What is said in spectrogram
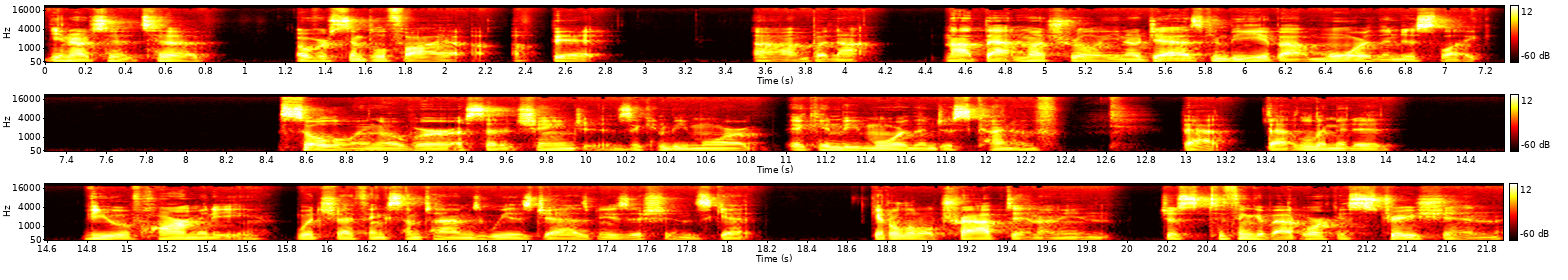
you know, to, to oversimplify a, a bit, um, but not not that much really. You know, jazz can be about more than just like soloing over a set of changes. It can be more. It can be more than just kind of that that limited view of harmony, which I think sometimes we as jazz musicians get get a little trapped in. I mean, just to think about orchestration,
